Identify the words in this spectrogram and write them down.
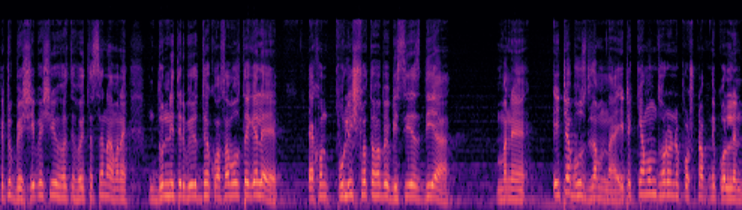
একটু বেশি বেশি হইতে- হইতেছে না? মানে দুর্নীতির বিরুদ্ধে কথা বলতে গেলে এখন পুলিশ হতে হবে বিসিএস দিয়া। মানে এটা বুঝলাম না। এটা কেমন ধরনের প্রশ্ন আপনি করলেন?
